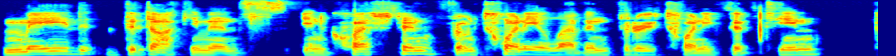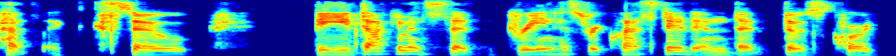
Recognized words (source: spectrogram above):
made the documents in question from 2011 through 2015 public so the documents that green has requested and that those court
